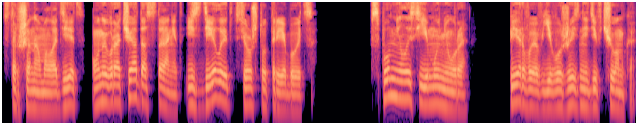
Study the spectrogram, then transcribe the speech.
Старшина молодец, он и врача достанет и сделает все, что требуется. Вспомнилась ему Нюра, первая в его жизни девчонка.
